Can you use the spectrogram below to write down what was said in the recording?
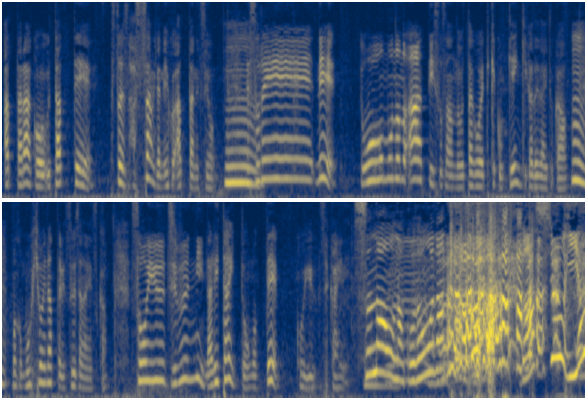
あったら、こう、歌って、ストレス発散みたいなのよくあったんですよ。うんで、それで、大物のアーティストさんの歌声って結構元気が出たりとか、うん。なんか目標になったりするじゃないですか。そういう自分になりたいと思って、こういう世界に。素直な子供だった。合唱嫌な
